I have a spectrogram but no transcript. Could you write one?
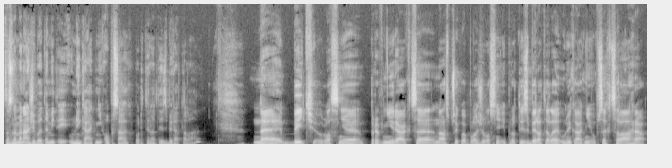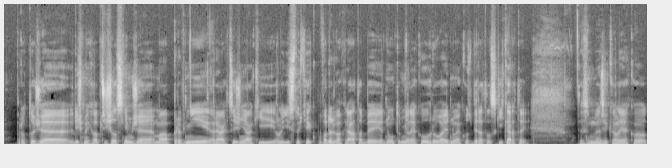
To znamená, že budete mít i unikátní obsah pro tyhle ty sběratele? Ne, byť vlastně první reakce nás překvapila, že vlastně i pro ty sběratele je unikátní obsah celá hra, protože když Michal přišel s tím, že má první reakci, že nějaký lidi si to chtějí kupovat dvakrát, aby jednou to měli jako hru a jednou jako sběratelské karty, tak jsme říkali jako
